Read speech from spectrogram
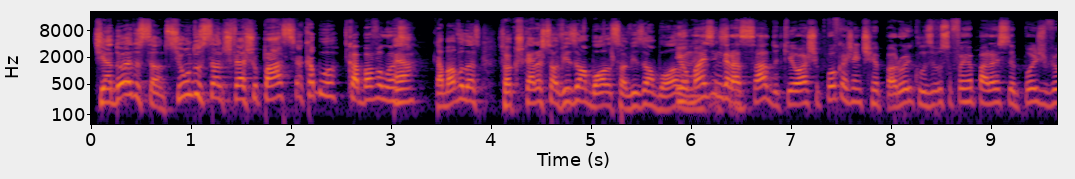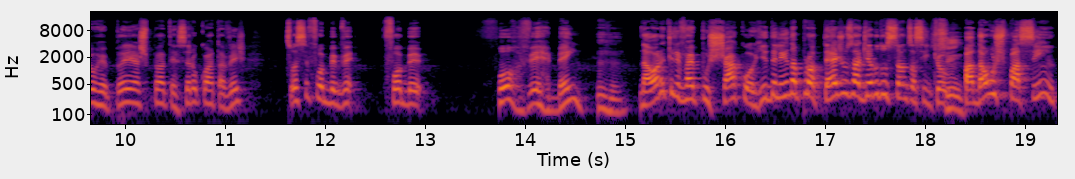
Tinha dois do Santos. Se um dos Santos fecha o passe, acabou. Acabava o lance. É, acabava o lance. Só que os caras só visam a bola, só visam a bola. E o né? mais Isso- engraçado, que eu acho que pouca gente reparou, inclusive você foi reparar isso depois de ver o replay, acho que pela terceira ou quarta vez. Se você for, beber, for, be- for ver bem, Uhum. na hora que ele vai puxar a corrida, ele ainda protege o zagueiro do Santos, assim, que eu- pra dar um espacinho,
